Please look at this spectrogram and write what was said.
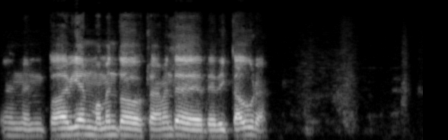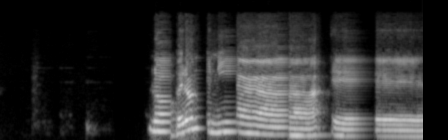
en, todavía en momentos claramente de dictadura. No, Perón tenía eh,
